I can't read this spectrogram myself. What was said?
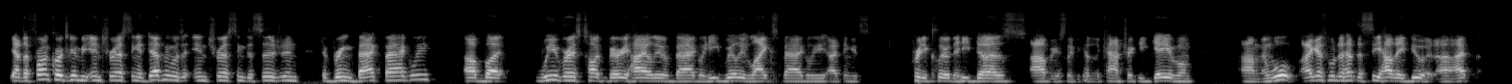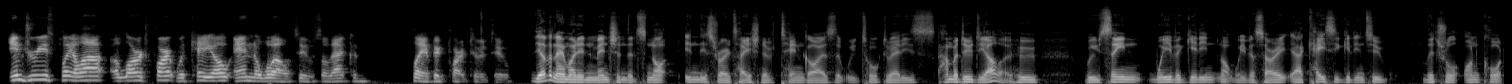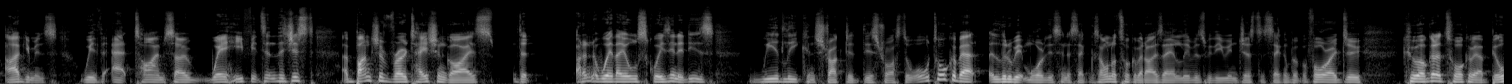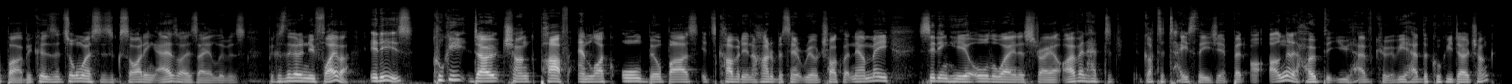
yeah, the front court's going to be interesting. It definitely was an interesting decision to bring back Bagley. Uh, but Weaver has talked very highly of Bagley. He really likes Bagley. I think it's pretty clear that he does, obviously, because of the contract he gave him. Um, and we'll, I guess, we'll just have to see how they do it. Uh, I, injuries play a lot, a large part with KO and Noel too, so that could play a big part to it too. The other name I didn't mention that's not in this rotation of 10 guys that we talked about is Hamidou Diallo, who we've seen Weaver get in, not Weaver, sorry, uh, Casey get into literal on court arguments with at times. So where he fits in, there's just a bunch of rotation guys that I don't know where they all squeeze in. It is weirdly constructed this roster. We'll talk about a little bit more of this in a second because I want to talk about Isaiah Livers with you in just a second. But before I do, cool, I've got to talk about Built Bar because it's almost as exciting as Isaiah Livers because they've got a new flavor. It is cookie dough chunk puff, and like all Built Bars, it's covered in 100% real chocolate. Now, me sitting here all the way in Australia, I haven't had to got to taste these yet, but I'm going to hope that you have. Ku, have you had the cookie dough chunk?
